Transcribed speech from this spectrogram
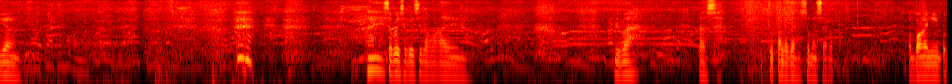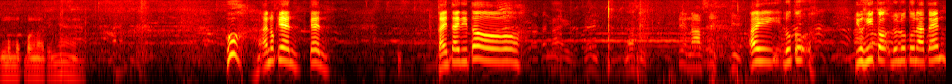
Ayan. Ay, sabay-sabay sila kakain. Di ba? Tapos, ito talaga sumasarap. Abangan nyo yung pagmumukbang natin yan. Huh! Ano Kel? Kel? Kain tayo dito. o- Nasi. Ay, luto. Yung hito, luluto natin?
